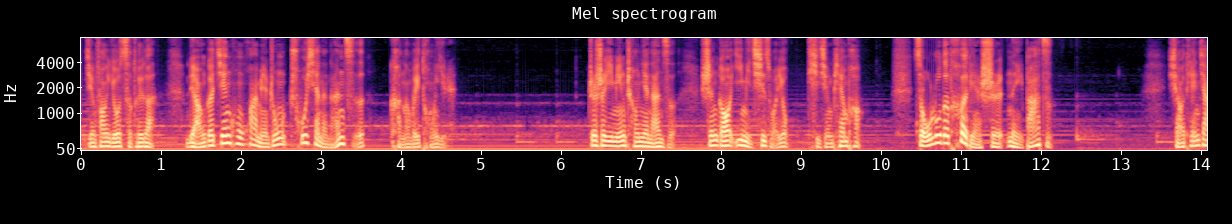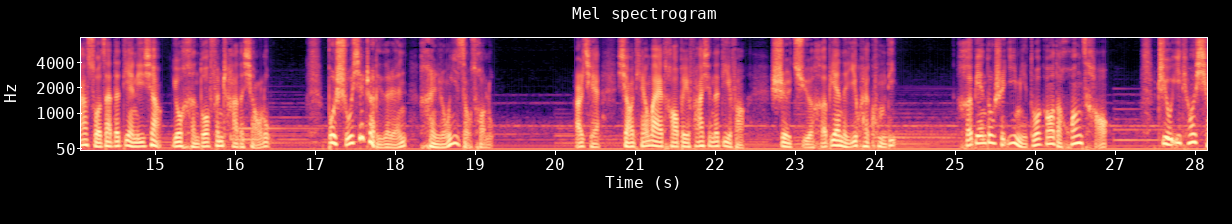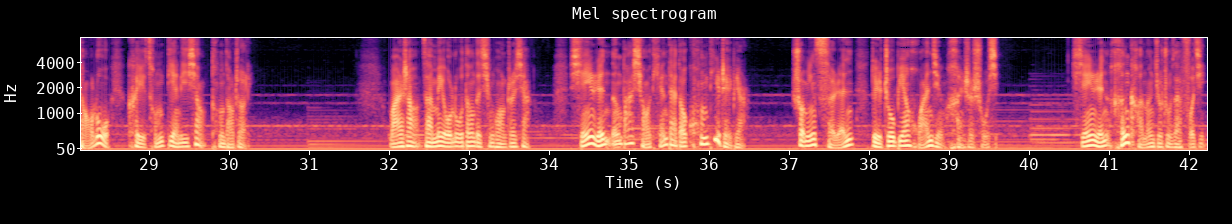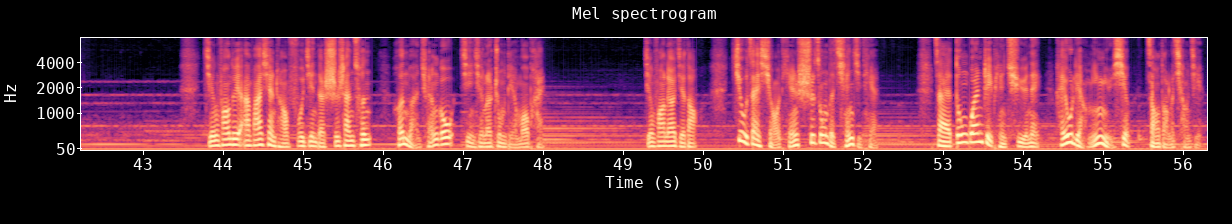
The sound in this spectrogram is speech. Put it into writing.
警方由此推断，两个监控画面中出现的男子可能为同一人。这是一名成年男子，身高一米七左右，体型偏胖，走路的特点是内八字。小田家所在的电力巷有很多分叉的小路，不熟悉这里的人很容易走错路。而且小田外套被发现的地方是举河边的一块空地，河边都是一米多高的荒草，只有一条小路可以从电力巷通到这里。晚上在没有路灯的情况之下，嫌疑人能把小田带到空地这边，说明此人对周边环境很是熟悉，嫌疑人很可能就住在附近。警方对案发现场附近的石山村和暖泉沟进行了重点摸排。警方了解到，就在小田失踪的前几天，在东关这片区域内还有两名女性遭到了抢劫。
